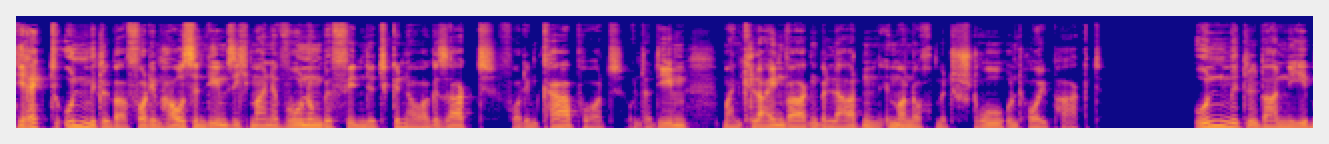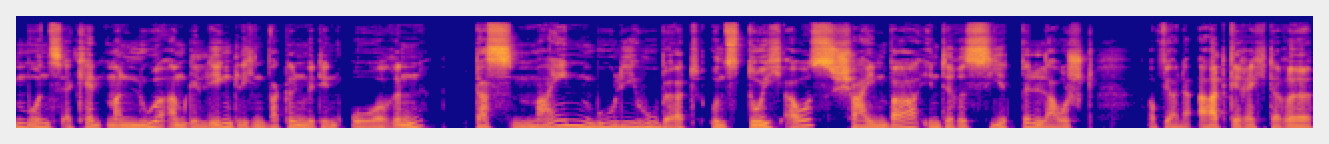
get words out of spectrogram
direkt unmittelbar vor dem Haus, in dem sich meine Wohnung befindet, genauer gesagt vor dem Carport, unter dem mein Kleinwagen beladen immer noch mit Stroh und Heu parkt. Unmittelbar neben uns erkennt man nur am gelegentlichen Wackeln mit den Ohren dass mein Muli Hubert uns durchaus scheinbar interessiert belauscht, ob wir eine artgerechtere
